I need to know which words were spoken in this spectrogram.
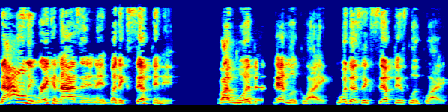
not only recognizing it, but accepting it. Like, yeah. what does that look like? What does acceptance look like?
